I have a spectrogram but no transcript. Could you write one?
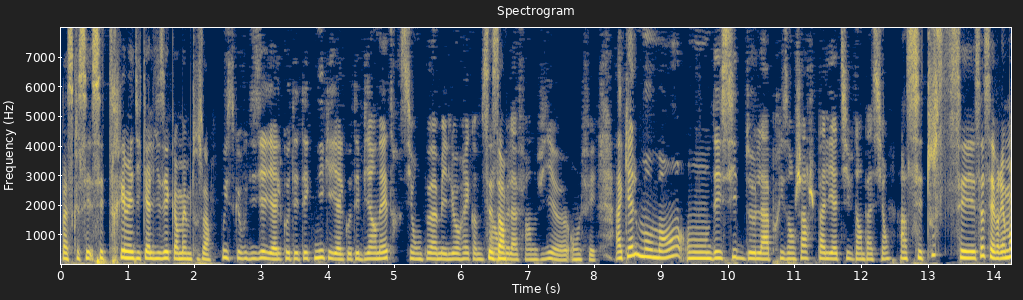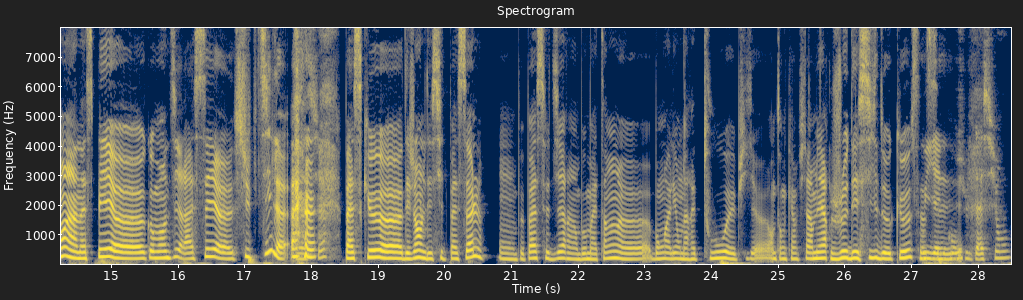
parce que c'est très médicalisé quand même tout ça. Oui, ce que vous disiez, il y a le côté technique et il y a le côté bien-être. Si on peut améliorer comme ça, ça. un peu la fin de vie, on le fait. À quel moment on décide de la prise en charge palliative d'un patient? Ah, C'est tout, c'est ça, c'est vraiment un aspect comment comment dire, assez euh, subtil, parce que euh, déjà on le décide pas seul. On peut pas se dire un beau matin, euh, bon allez on arrête tout et puis euh, en tant qu'infirmière je décide que ça. Oui, il y a une consultation.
